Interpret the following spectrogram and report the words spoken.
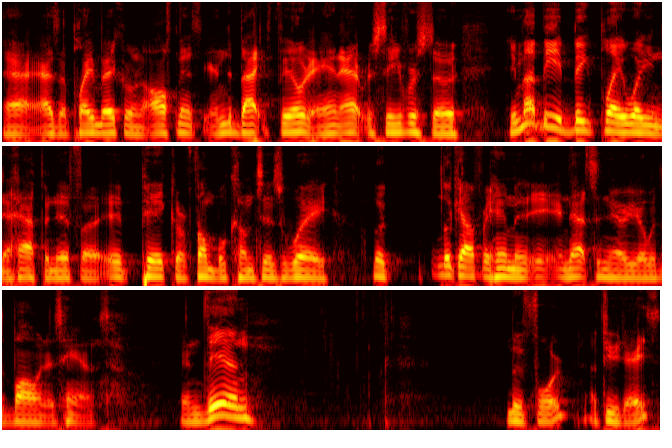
uh, as a playmaker on offense in the backfield and at receiver. So he might be a big play waiting to happen if a, pick or fumble comes his way. Look look out for him in, in that scenario with the ball in his hands. And then move forward a few days.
